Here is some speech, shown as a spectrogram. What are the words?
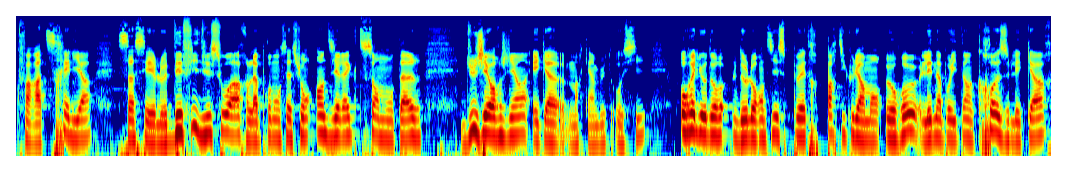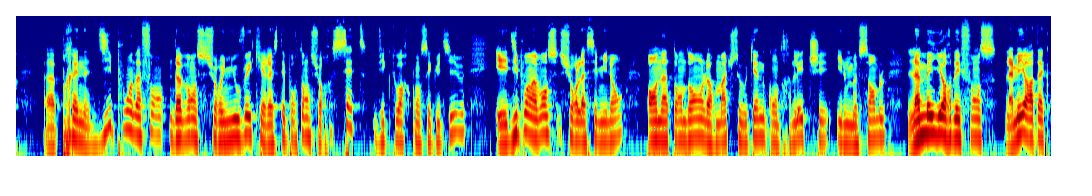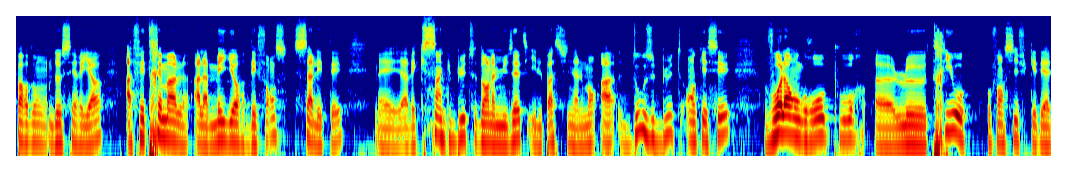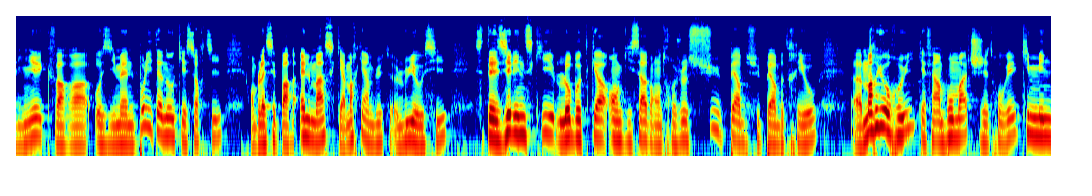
Kvaratskhelia. Ça c'est le défi du soir, la prononciation en direct sans montage du géorgien et qui a marqué un but aussi. Aurelio de, Laurentis peut être particulièrement heureux. Les Napolitains creusent l'écart, euh, prennent 10 points d'avance sur une Juve qui est restée pourtant sur 7 victoires consécutives et 10 points d'avance sur l'AC Milan en attendant leur match ce week-end contre Lecce, il me semble. La meilleure défense, la meilleure attaque pardon, de Serie A a fait très mal à la meilleure défense, ça l'était, mais avec 5 buts dans la musette, il passe finalement à 12 buts encaissés. Voilà en gros pour euh, le trio offensif qui était aligné, Kvara, Ozimen, Politano qui est sorti, remplacé par Elmas qui a marqué un but lui aussi. C'était Zielinski, Lobotka, Anguissa dans l'entrejeu, superbe, superbe trio. Euh, Mario Rui qui a fait un bon match, j'ai trouvé. Kim Min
